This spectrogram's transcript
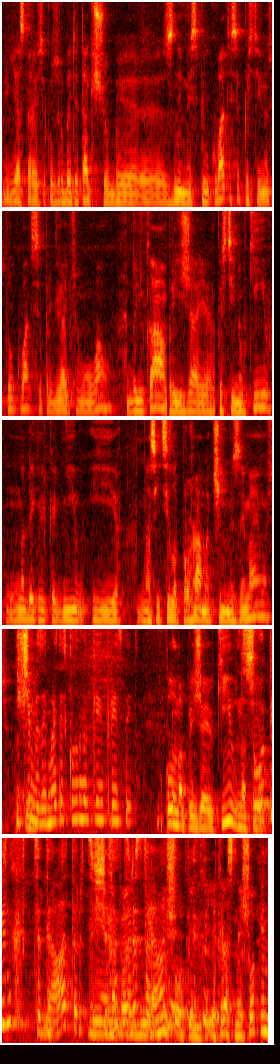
Я стараюся якось зробити так, щоб е, з ними спілкуватися, постійно спілкуватися, приділяю цьому увагу. Донька приїжджає постійно в Київ на декілька днів, і в нас є ціла програма, чим ми займаємось. Чим ви займаєтесь, коли вона в Київ приїздить? Коли вона приїжджає в Київ, у нас є Шопінг, це театр, це Ні, що? напевно, це ні, ресторани. не шопінг. Якраз не шопінг.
